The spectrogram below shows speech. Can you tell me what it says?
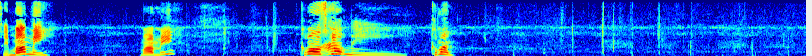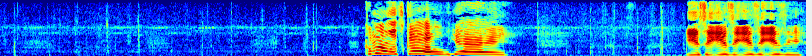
Say mommy. Mommy? Come on, let's go. Mommy. Come on. Come on, let's go. Yay. Easy, easy, easy, easy.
